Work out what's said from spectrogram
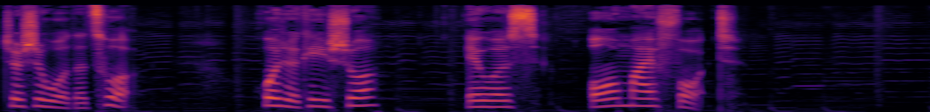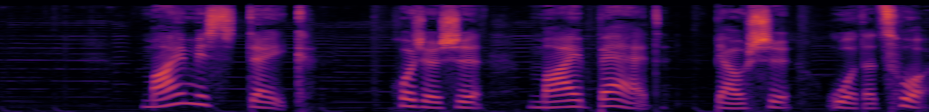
这是我的错，或者可以说，It was all my fault. My mistake，或者是 my bad，表示我的错。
